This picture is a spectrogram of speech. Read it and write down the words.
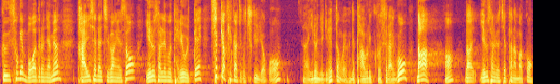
그 속에 뭐가 들었냐면 가이사라 지방에서 예루살렘으로 데려올 때 습격해가지고 죽이려고 어, 이런 얘기를 했던 거예요. 근데 바울이 그것을 알고 나 어? 나 예루살렘에서 재판 안 받고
